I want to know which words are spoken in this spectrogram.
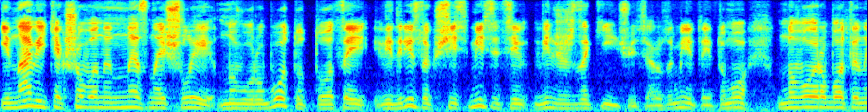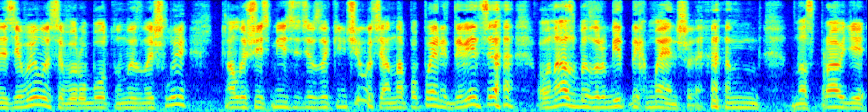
і навіть якщо вони не знайшли нову роботу, то цей відрізок в 6 місяців він ж закінчується, розумієте? І тому нової роботи не з'явилося, ви роботу не знайшли, але 6 місяців закінчилося. А на папері дивіться, у нас безробітних менше. Насправді,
